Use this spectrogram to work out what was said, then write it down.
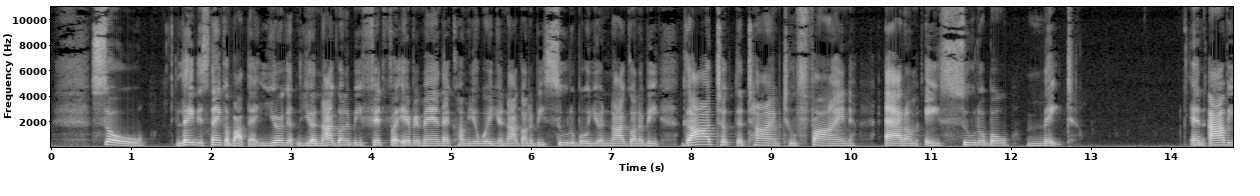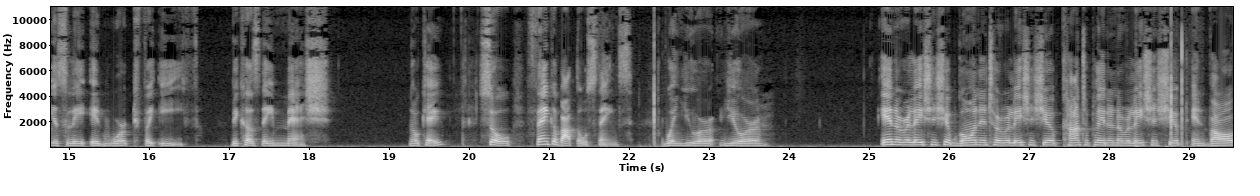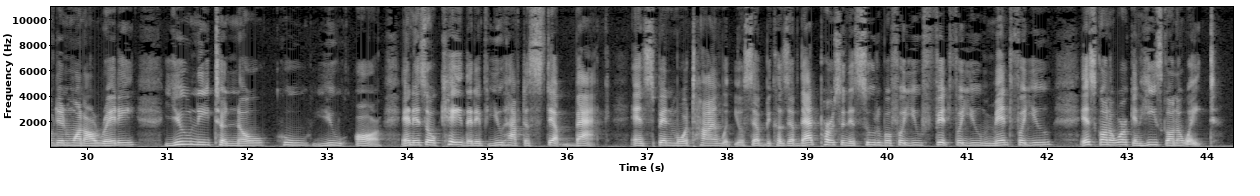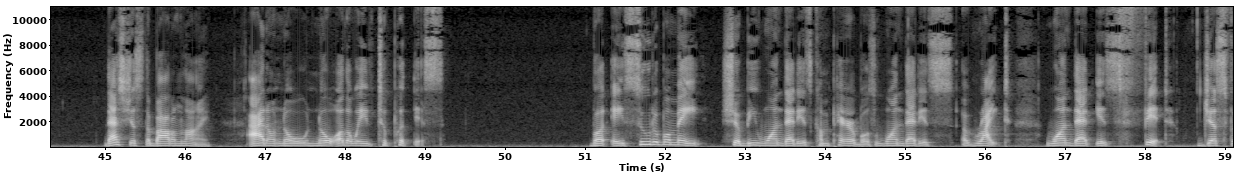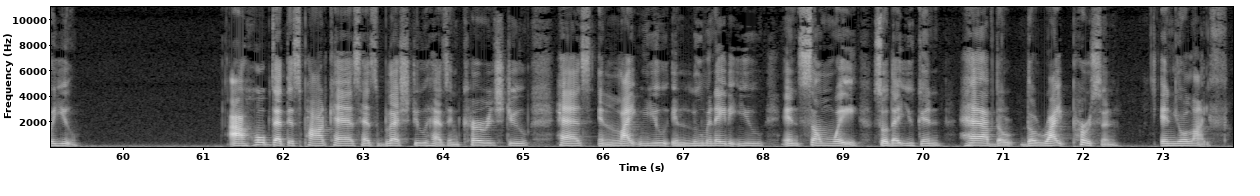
So ladies think about that. You're you're not going to be fit for every man that come your way. You're not going to be suitable. You're not going to be god took the time to find Adam a suitable mate. And obviously, it worked for Eve because they mesh. Okay? So think about those things. When you're you're in a relationship, going into a relationship, contemplating a relationship, involved in one already, you need to know who you are. And it's okay that if you have to step back and spend more time with yourself because if that person is suitable for you, fit for you, meant for you, it's going to work and he's going to wait. That's just the bottom line. I don't know no other way to put this. But a suitable mate should be one that is comparable, one that is right, one that is fit just for you. I hope that this podcast has blessed you, has encouraged you, has enlightened you, illuminated you in some way so that you can have the, the right person in your life.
